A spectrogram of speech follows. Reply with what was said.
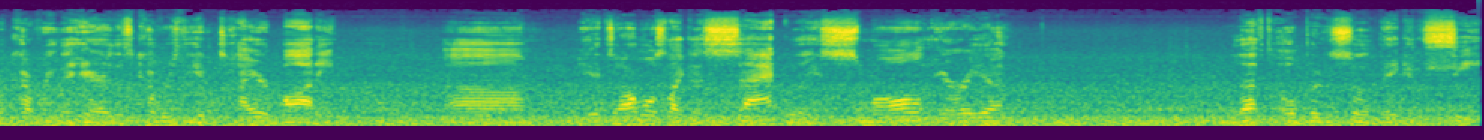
or covering the hair. This covers the entire body. Um, it's almost like a sack with a small area left open so they can see.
